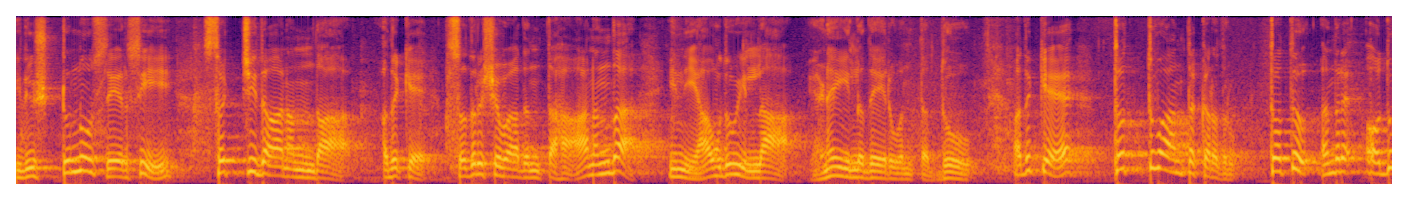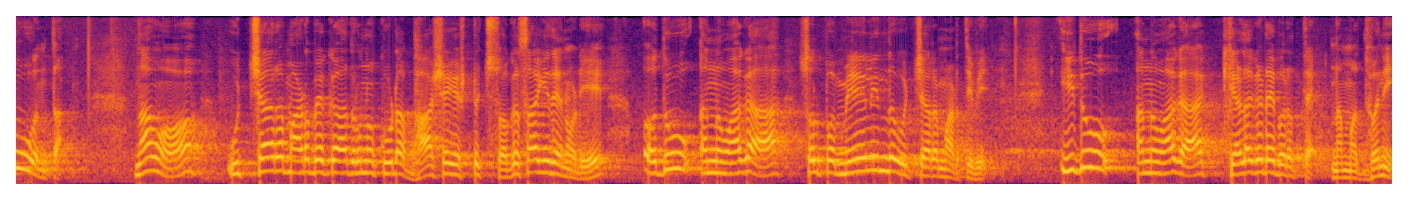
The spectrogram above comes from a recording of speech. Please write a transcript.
ಇದಿಷ್ಟನ್ನು ಸೇರಿಸಿ ಸಚ್ಚಿದಾನಂದ, ಅದಕ್ಕೆ ಸದೃಶವಾದಂತಹ ಆನಂದ ಇನ್ಯಾವುದೂ ಇಲ್ಲ, ಎಣೆ ಇಲ್ಲದೆ ಇರುವಂಥದ್ದು. ಅದಕ್ಕೆ ತತ್ವ ಅಂತ ಕರೆದ್ರು. ತತ್ ಅಂದರೆ ಅದು ಅಂತ. ನಾವು ಉಚ್ಚಾರ ಮಾಡಬೇಕಾದ್ರೂ ಕೂಡ ಭಾಷೆ ಎಷ್ಟು ಸೊಗಸಾಗಿದೆ ನೋಡಿ, ಅದು ಅನ್ನುವಾಗ ಸ್ವಲ್ಪ ಮೇಲಿಂದ ಉಚ್ಚಾರ ಮಾಡ್ತೀವಿ. ಇದು ಅನ್ನುವಾಗ ಕೆಳಗಡೆ ಬರುತ್ತೆ ನಮ್ಮ ಧ್ವನಿ.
